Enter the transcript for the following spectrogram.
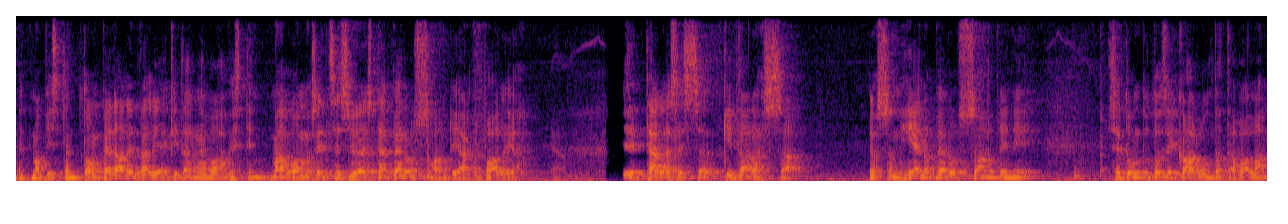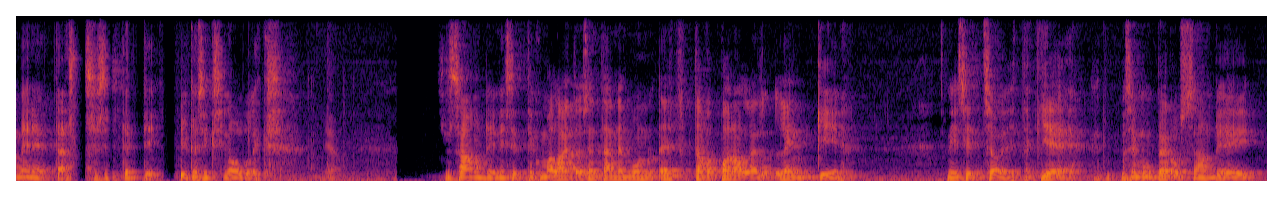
että mä pistän ton pedaalin väliin ja kitaria vahvistin, mutta mä huomasin, että se syö sitä perussoundia aika paljon. Joo. Ja sitten tällaisessa kitarassa, jossa on hieno perussoundi, niin se tuntui tosi karulta tavallaan menettää se sitten ykkösiksi nolliksi Joo. se soundi, niin sitten kun mä laitoin sen tänne mun tava paralle lenkkiin, niin sitten se oli yhtäkkiä jee, että se mun perussoundi ei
